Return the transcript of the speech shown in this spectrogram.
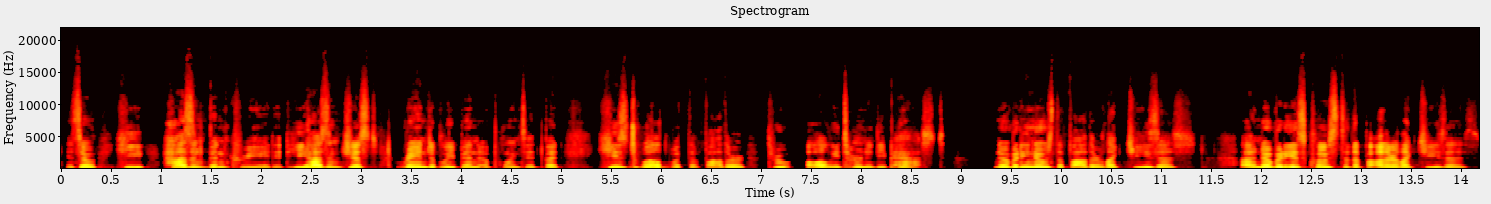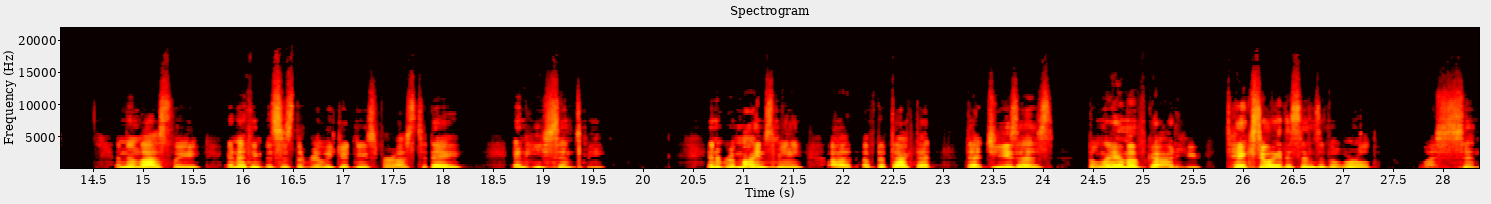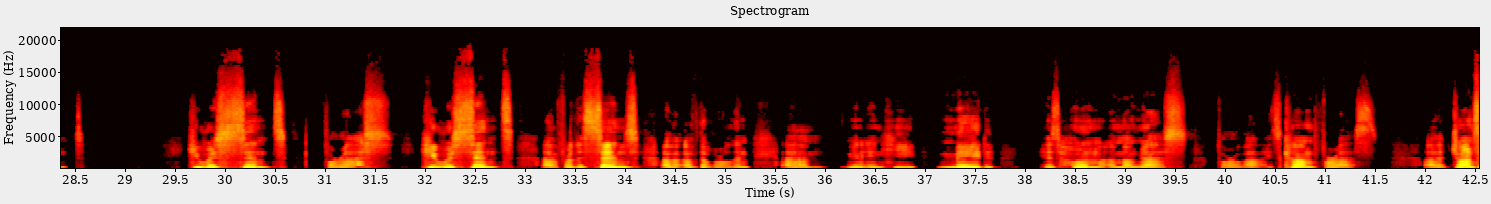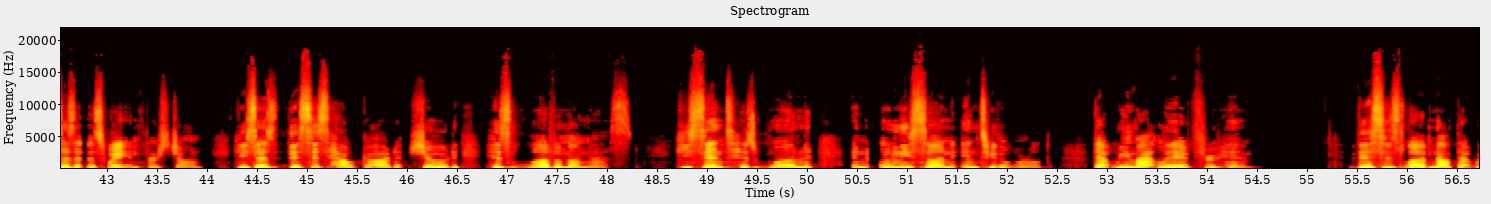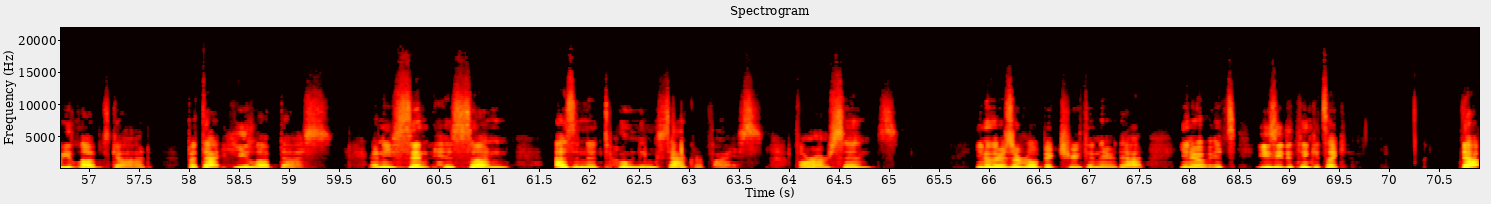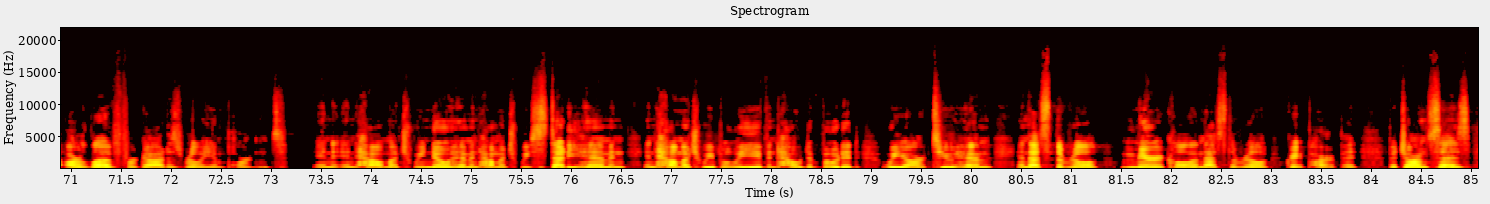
And so he hasn't been created. He hasn't just randomly been appointed, but he's dwelled with the Father through all eternity past. Nobody knows the Father like Jesus. Uh, nobody is close to the Father like Jesus. And then lastly, and I think this is the really good news for us today, and he sent me. And it reminds me uh, of the fact that, that Jesus, the Lamb of God who takes away the sins of the world, was sent. He was sent for us. He was sent uh, for the sins of, of the world. And, um, and, and He made His home among us for a while. He's come for us. Uh, John says it this way in First John. He says, This is how God showed His love among us. He sent His one and only Son into the world that we might live through Him. This is love, not that we loved God, but that He loved us and he sent his son as an atoning sacrifice for our sins. You know, there's a real big truth in there that, you know, it's easy to think it's like that our love for God is really important and, and how much we know him and how much we study him and, and how much we believe and how devoted we are to him. And that's the real miracle and that's the real great part. But, but John says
